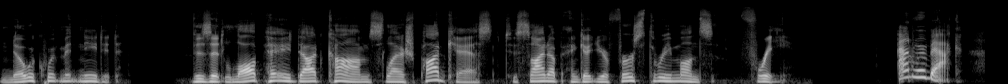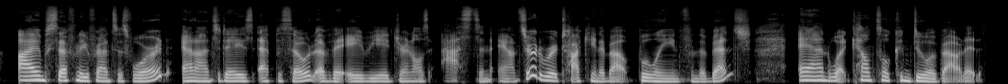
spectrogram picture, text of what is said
no equipment needed. Visit lawpay.com slash podcast to sign up and get your first three months free. And we're back. I'm Stephanie Francis Ward, and on today's episode of the ABA Journal's Asked and Answered, we're talking about bullying from the bench and what counsel can do about it.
